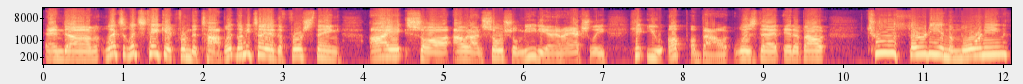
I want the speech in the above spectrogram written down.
And um, let's let's take it from the top. Let, let me tell you the first thing I saw out on social media, and I actually hit you up about, was that at about 2:30 in the morning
